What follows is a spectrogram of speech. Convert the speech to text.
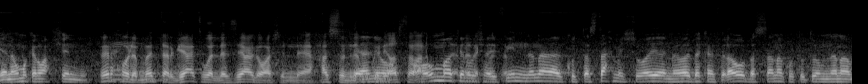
يعني هم كانوا وحشني فرحوا لما أنت رجعت ولا زعلوا عشان حسوا إن ده يعني ممكن يأثر على هم كانوا شايفين إن أنا كنت أستحمل شوية إن هو ده كان في الأول بس أنا كنت قلت لهم إن أنا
